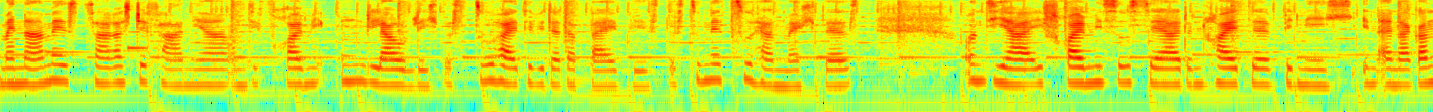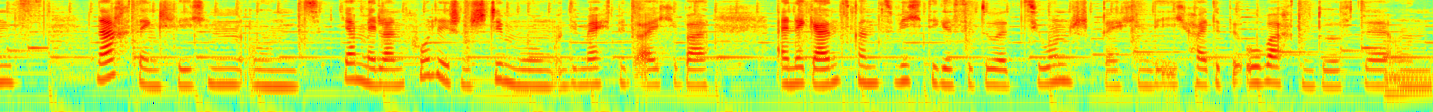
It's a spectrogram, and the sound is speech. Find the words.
Mein Name ist Sarah Stefania und ich freue mich unglaublich, dass du heute wieder dabei bist, dass du mir zuhören möchtest. Und ja, ich freue mich so sehr, denn heute bin ich in einer ganz nachdenklichen und ja melancholischen Stimmung und ich möchte mit euch über eine ganz, ganz wichtige Situation sprechen, die ich heute beobachten durfte und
